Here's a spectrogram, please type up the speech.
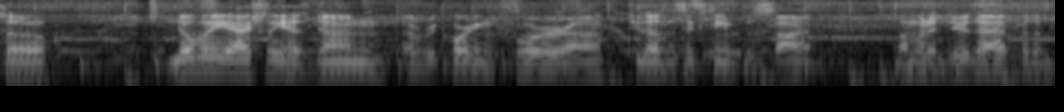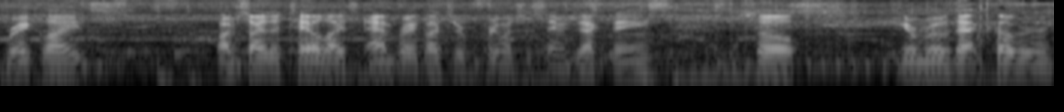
So, nobody actually has done a recording for uh, 2016 Passat. So I'm going to do that for the brake lights. I'm sorry, the tail lights and brake lights are pretty much the same exact thing. So, you remove that cover.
